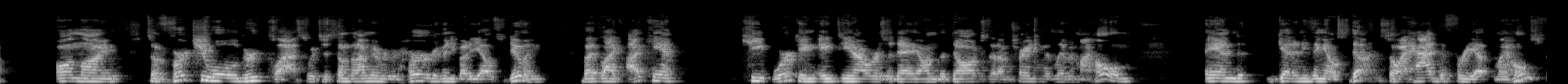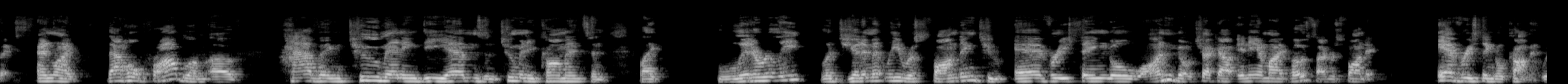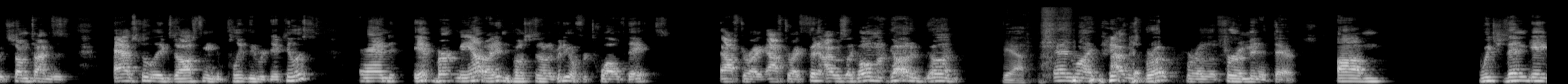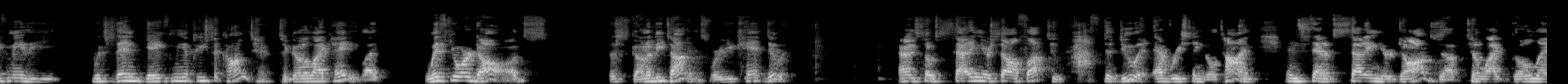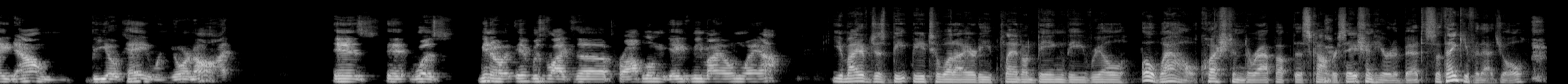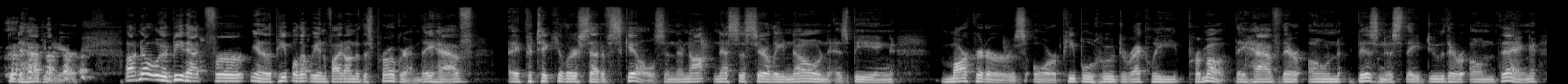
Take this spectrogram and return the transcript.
online, it's a virtual group class, which is something I've never even heard of anybody else doing. But like, I can't keep working 18 hours a day on the dogs that I'm training that live in my home and get anything else done. So I had to free up my home space. And like that whole problem of having too many DMs and too many comments and like literally, legitimately responding to every single one. Go check out any of my posts. I respond to every single comment, which sometimes is absolutely exhausting and completely ridiculous. And it burnt me out. I didn't post another video for 12 days after I after I finished. I was like, oh my god, I'm done. Yeah, and like I was broke for a, for a minute there, um, which then gave me the which then gave me a piece of content to go like, hey, like with your dogs, there's gonna be times where you can't do it. And so setting yourself up to have to do it every single time instead of setting your dogs up to like go lay down, be okay when you're not is it was, you know, it, it was like the problem gave me my own way out. You might have just beat me to what I already planned on being the real, oh, wow, question to wrap up this conversation here in a bit. So thank you for that, Joel. Good to have you here. Uh, no, it would be that for, you know, the people that we invite onto this program, they have a particular set of skills and they're not necessarily known as being marketers or people who directly promote. They have their own business, they do their own thing.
